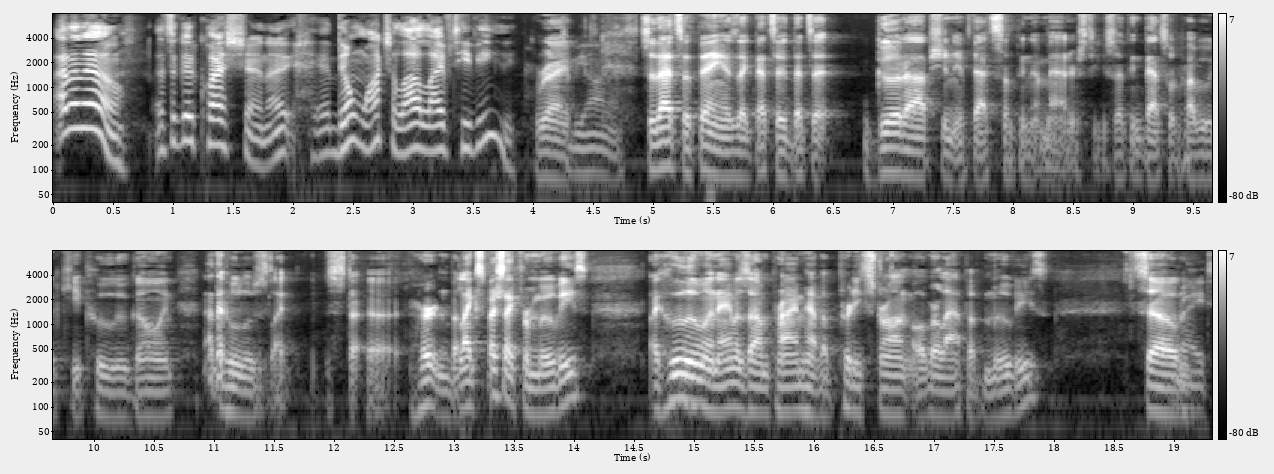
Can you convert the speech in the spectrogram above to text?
I don't know. That's a good question. I, I don't watch a lot of live TV, right. to be honest. So that's the thing is like that's a that's a good option if that's something that matters to you. So I think that's what probably would keep Hulu going. Not that Hulu's like st- uh, hurting, but like especially like for movies, like Hulu and Amazon Prime have a pretty strong overlap of movies. So Right.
